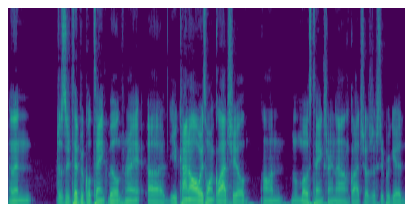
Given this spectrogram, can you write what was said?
and then just your typical tank build, right? Uh, you kind of always want Glad Shield on most tanks right now. Glad Shields are super good.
